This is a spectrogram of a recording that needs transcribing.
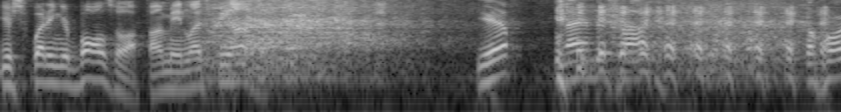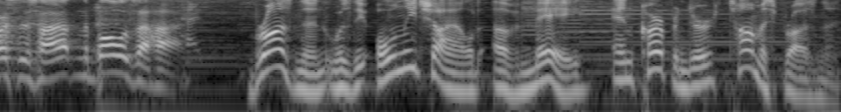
you're sweating your balls off. I mean, let's be honest. Yep, land is hot, the horse is hot, and the bowls are hot. Brosnan was the only child of May and carpenter Thomas Brosnan.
